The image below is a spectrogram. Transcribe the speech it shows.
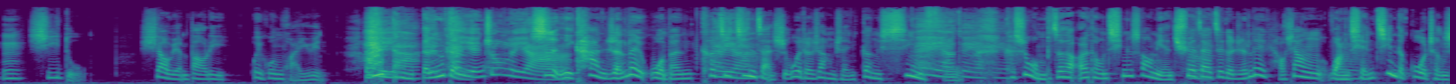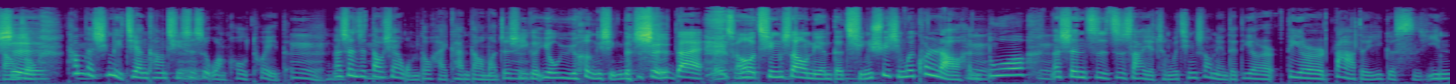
嗯，吸毒、校园暴力、未婚怀孕。哎呀，等等，太严重了呀！是，你看人类，我们科技进展是为了让人更幸福。对呀，对呀，可是我们不知道，儿童青少年却在这个人类好像往前进的过程当中，他们的心理健康其实是往后退的。嗯，那甚至到现在，我们都还看到嘛，这是一个忧郁横行的时代。没错。然后青少年的情绪行为困扰很多，那甚至自杀也成为青少年的第二第二大的一个死因。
